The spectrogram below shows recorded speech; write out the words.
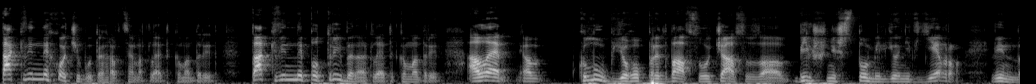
Так він не хоче бути гравцем Атлетико Мадрид. Так він не потрібен Атлетико Мадрид. Але е, клуб його придбав свого часу за більш ніж 100 мільйонів євро. Він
